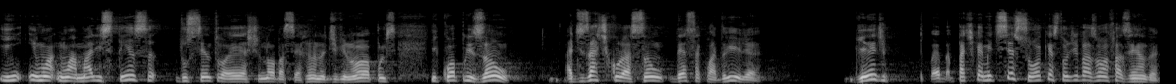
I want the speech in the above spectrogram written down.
e em uma, uma malha extensa do centro-oeste, Nova Serrana, Divinópolis, e com a prisão a desarticulação dessa quadrilha, grande, é, praticamente cessou a questão de invasão à fazenda.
